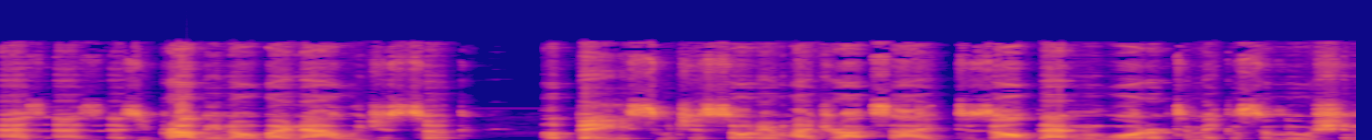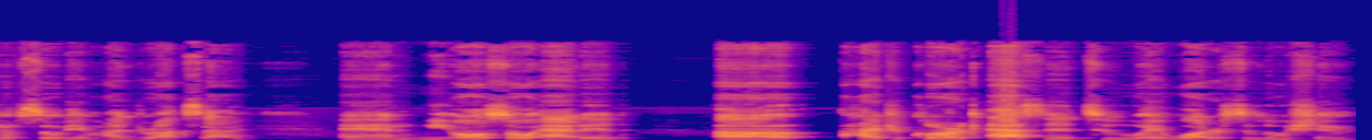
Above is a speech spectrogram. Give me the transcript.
as, as, as you probably know by now, we just took a base, which is sodium hydroxide, dissolved that in water to make a solution of sodium hydroxide, and we also added uh, hydrochloric acid to a water solution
